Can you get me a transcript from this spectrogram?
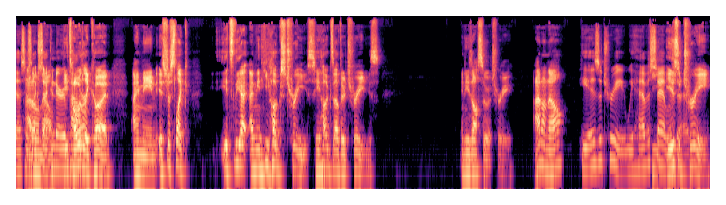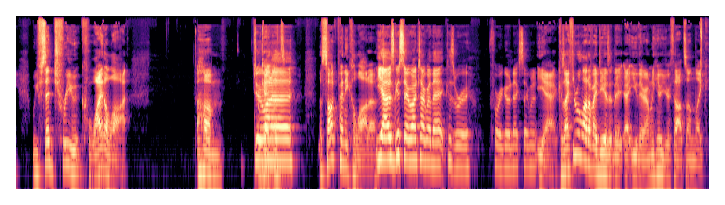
that's his like know. secondary. He power. totally could. I mean, it's just like it's the. I mean, he hugs trees. He hugs other trees, and he's also a tree. I don't know. He is a tree. We have established He is a tree. We've said tree quite a lot. Um, Do Okay, want let's- to? let's talk penny colada. Yeah, I was gonna say we want to talk about that because we're before we go to next segment. Yeah, because I threw a lot of ideas at, the, at you there. I want to hear your thoughts on like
